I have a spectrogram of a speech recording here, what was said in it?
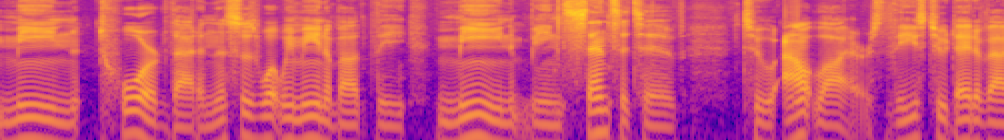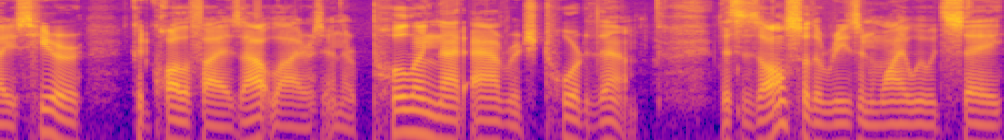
mean toward that. And this is what we mean about the mean being sensitive to outliers. These two data values here could qualify as outliers and they're pulling that average toward them. This is also the reason why we would say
